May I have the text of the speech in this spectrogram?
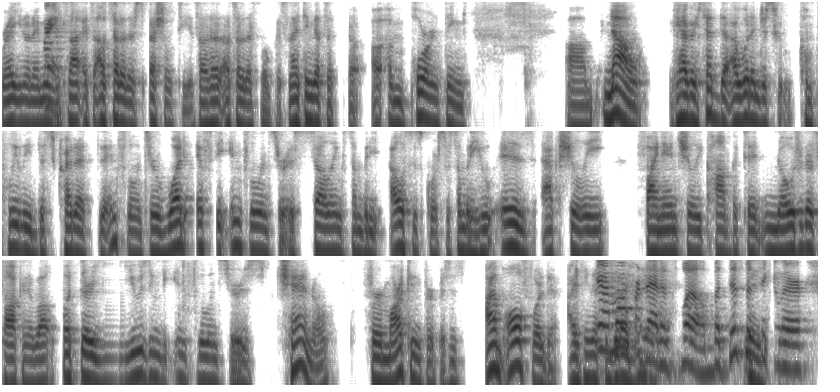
right? You know what I mean? Right. It's not. It's outside of their specialty. It's outside, outside of their focus, and I think that's a, a, a important thing. Um, now, having said that, I wouldn't just completely discredit the influencer. What if the influencer is selling somebody else's course or somebody who is actually financially competent, knows what they're talking about, but they're using the influencer's channel for marketing purposes? I'm all for that. I think that's yeah, I'm all for that as well. But this particular yeah.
